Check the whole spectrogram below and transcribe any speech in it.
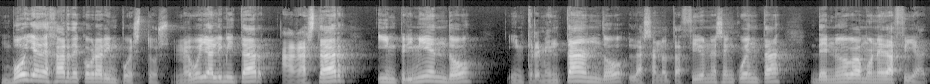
voy a dejar de cobrar impuestos, me voy a limitar a gastar imprimiendo incrementando las anotaciones en cuenta de nueva moneda fiat.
